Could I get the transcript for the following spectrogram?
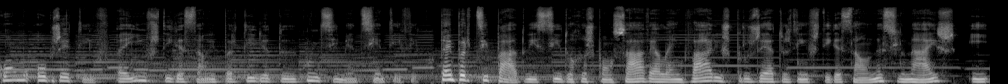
como objetivo a investigação e partilha de conhecimento científico. Tem participado e sido responsável em vários projetos de investigação nacionais e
